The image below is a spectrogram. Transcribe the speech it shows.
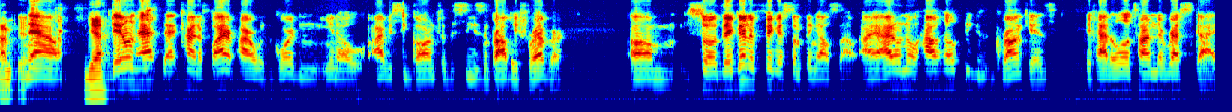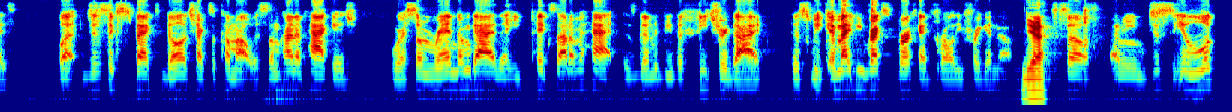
Um, now, yeah, they don't have that kind of firepower with Gordon, you know, obviously gone for the season, probably forever. Um, so they're gonna figure something else out. I, I don't know how healthy Gronk is. They've had a little time to rest guys, but just expect Belichick to come out with some kind of package where some random guy that he picks out of a hat is going to be the feature guy this week. It might be Rex Burkhead for all you friggin' know. Yeah. So I mean, just you look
